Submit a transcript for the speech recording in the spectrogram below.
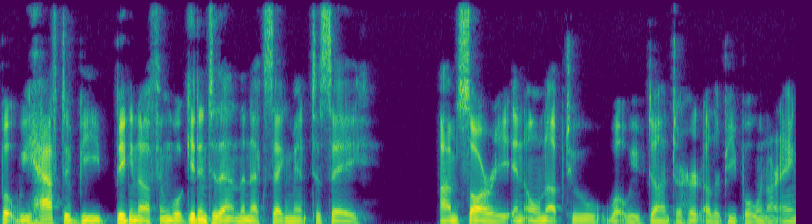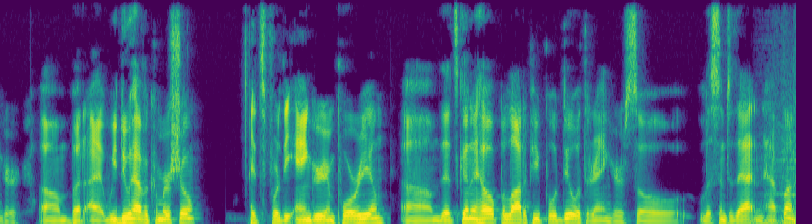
but we have to be big enough, and we'll get into that in the next segment to say, I'm sorry and own up to what we've done to hurt other people in our anger. Um, but I, we do have a commercial. It's for the Anger Emporium. Um, that's going to help a lot of people deal with their anger. So listen to that and have fun.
